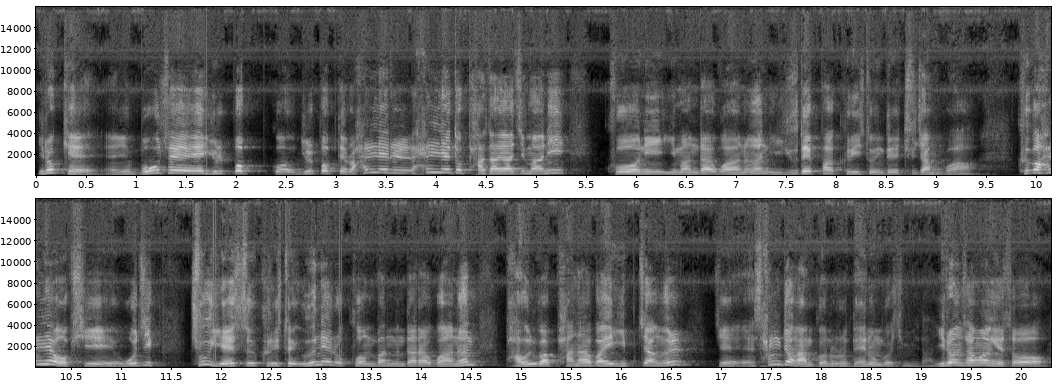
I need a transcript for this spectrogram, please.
이렇게 모세의 율법과 율법대로 할례를 할례도 받아야지만이 구원이 임한다고 하는 이 유대파 그리스도인들의 주장과 그거 할례 없이 오직 주 예수 그리스도의 은혜로 구원받는다라고 하는 바울과 바나바의 입장을 이제 상정 안건으로 내놓은 것입니다. 이런 상황에서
